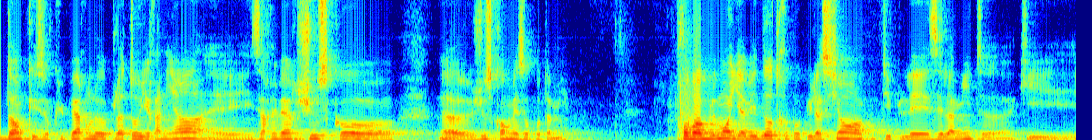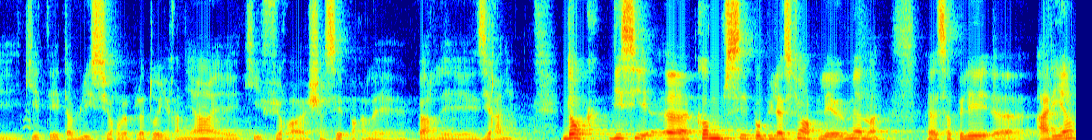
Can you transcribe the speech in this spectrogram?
Donc ils occupèrent le plateau iranien et ils arrivèrent euh, jusqu'en Mésopotamie. Probablement, il y avait d'autres populations, type les Élamites, euh, qui, étaient établies sur le plateau iranien et qui furent chassés par les, par les Iraniens. Donc, d'ici, euh, comme ces populations appelées eux-mêmes, s'appelaient Arya,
